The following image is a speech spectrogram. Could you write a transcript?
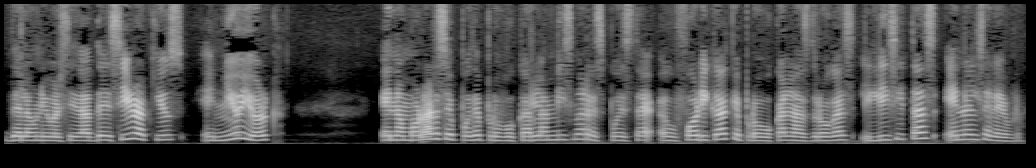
de la Universidad de Syracuse en New York, enamorarse puede provocar la misma respuesta eufórica que provocan las drogas ilícitas en el cerebro.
